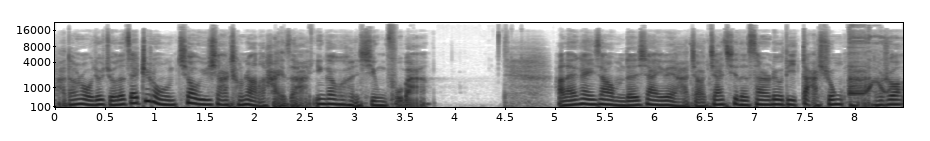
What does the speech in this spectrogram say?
啊，当时我就觉得，在这种教育下成长的孩子啊，应该会很幸福吧。好，来看一下我们的下一位啊，叫佳期的三十六 D 大胸啊。他说，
